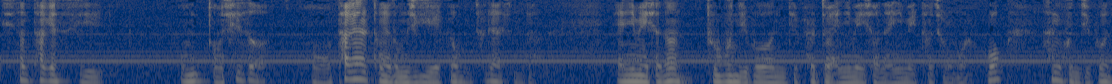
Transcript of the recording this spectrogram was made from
시선 타겟이 음, 어, 시선 어, 타겟을 통해서 움직이게끔 처리하였습니다. 애니메이션은 두 군집은 이제 별도 애니메이션 애니메이터 적용했고 한 군집은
